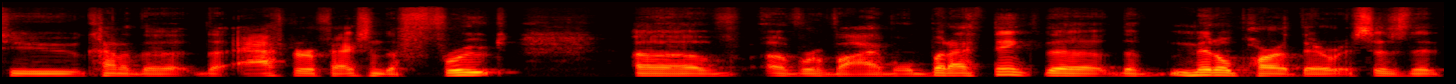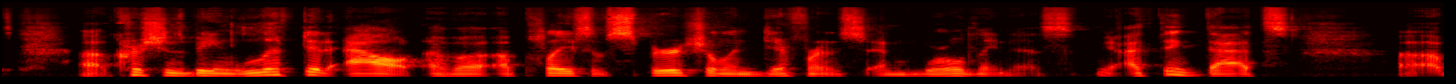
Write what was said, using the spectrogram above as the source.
to kind of the the after effects and the fruit of of revival but i think the the middle part there it says that uh, christians being lifted out of a, a, place of spiritual indifference and worldliness. I think that's a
